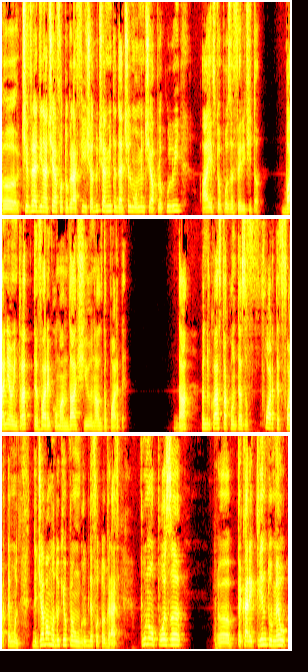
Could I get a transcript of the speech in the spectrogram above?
uh, ce vrea din aceea fotografie și aduce aminte de acel moment ce a plăcut lui, aia este o poză fericită. Banii au intrat, te va recomanda și în altă parte. Da? Pentru că asta contează foarte, foarte mult. Degeaba mă duc eu pe un grup de fotografi, pun o poză uh, pe care clientul meu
